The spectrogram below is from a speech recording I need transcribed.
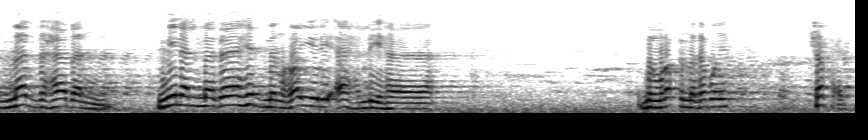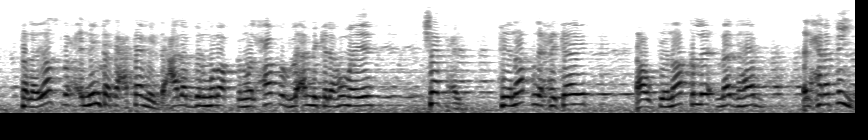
مذهبا من المذاهب من غير أهلها. ابن الملقن مذهبه إيه؟ شفعي فلا يصلح إن أنت تعتمد على ابن الملقن والحافظ لأن كلاهما إيه؟ شفعي في نقل حكاية أو في نقل مذهب الحنفية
